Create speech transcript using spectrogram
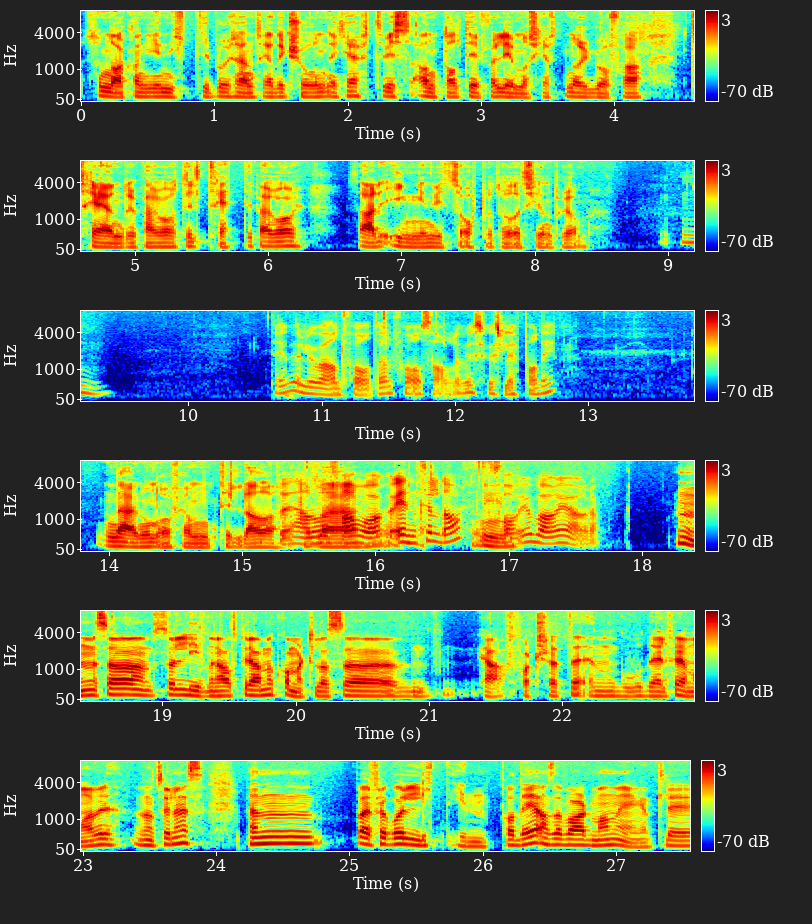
som da kan gi 90% reduksjon i kreft Hvis antall tilfeller livmorskreft i Norge går fra 300 per år til 30 per år, så er det ingen vits å opprettholde et kinoprogram. Mm. Det vil jo være en fordel for oss alle hvis vi slipper de. Men det er noen år frem til da. da. Det er noen år frem òg. Inntil da mm. får vi jo bare gjøre det. Mm, så, så livmorhalsprogrammet kommer til å ja, fortsette en god del fremover, sannsynligvis. Men bare for å gå litt inn på det, altså hva er det man egentlig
